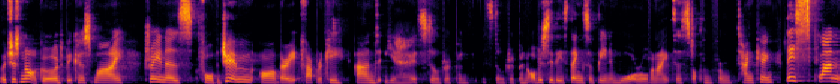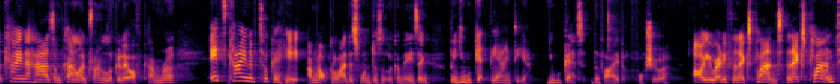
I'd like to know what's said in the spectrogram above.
which is not good because my trainers for the gym are very fabricy and yeah, it's still dripping. It's still dripping. Obviously these things have been in water overnight to stop them from tanking. This plant kind of has, I'm kind of like trying to look at it off camera. It's kind of took a hit. I'm not gonna lie, this one doesn't look amazing, but you will get the idea. You will get the vibe for sure. Are you ready for the next plant? The next plant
